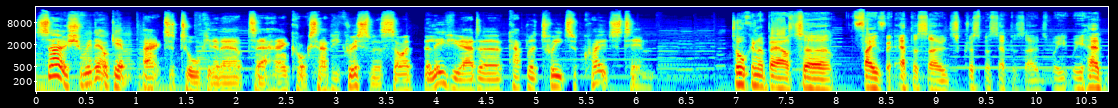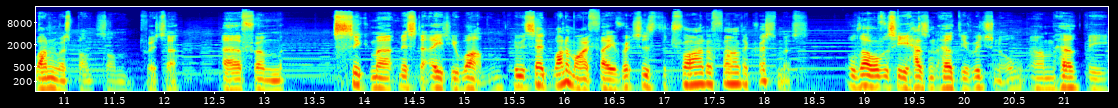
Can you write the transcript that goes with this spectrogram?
So, should we now get back to talking about uh, Hancock's Happy Christmas? So, I believe you had a couple of tweets of quotes, Tim. Talking about uh, favourite episodes, Christmas episodes, we, we had one response on Twitter uh, from Sigma Mr. 81, who said, One of my favourites is The Trial of Father Christmas. Although obviously he hasn't heard the original, um, heard the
